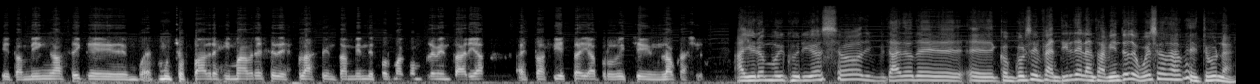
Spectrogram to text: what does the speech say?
que también hace que pues, muchos padres y madres se desplacen también de forma complementaria a esta fiesta y aprovechen la ocasión. Hay uno muy curioso, diputado del de, eh, concurso infantil de lanzamiento de huesos de aceituna.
